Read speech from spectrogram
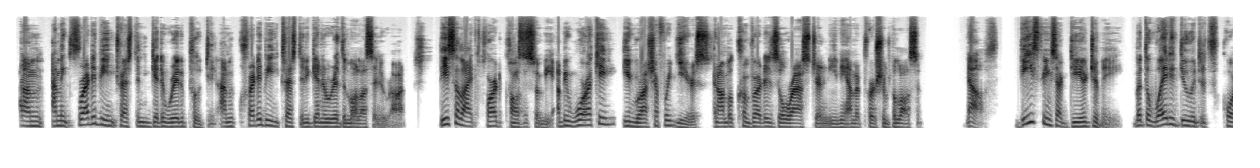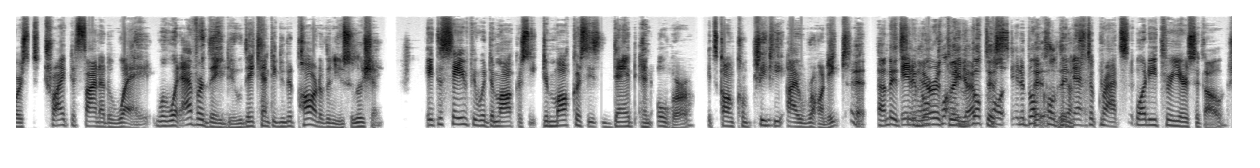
Um, I'm incredibly interested in getting rid of Putin. I'm incredibly interested in getting rid of the mullahs in Iran. These are like hard causes for me. I've been working in Russia for years and I'm a converted Zoroastrian, meaning I'm a Persian philosopher. Now, these things are dear to me, but the way to do it is, of course, to try to find out a way where whatever they do, they can't even be part of the new solution. It's the same thing with democracy. Democracy is dead and over. It's gone completely ironic. And it's in inherently a book, in a book called, in a book called The Netocrats 23 years ago,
